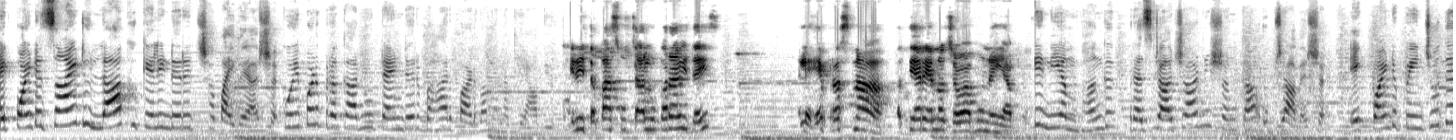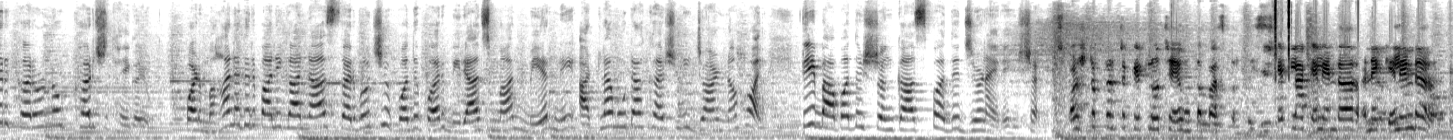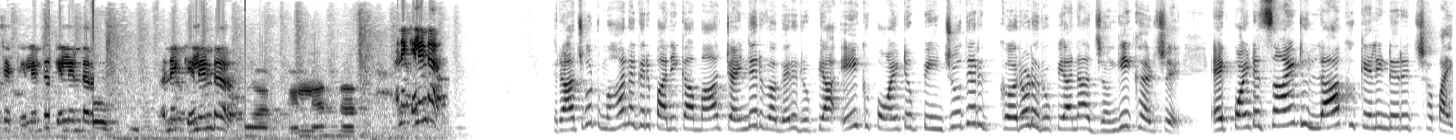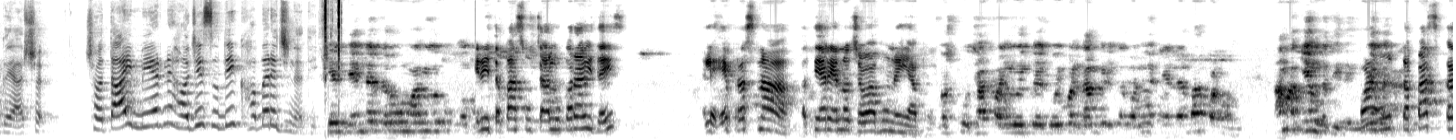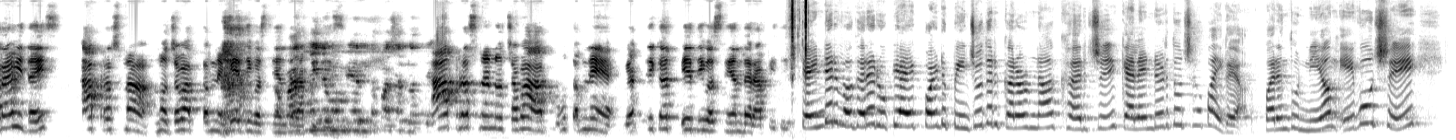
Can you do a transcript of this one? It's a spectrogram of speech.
એક પોઈન્ટ સાઠ લાખ કેલેન્ડર છપાઈ ગયા છે. કોઈ પણ પ્રકારનું ટેન્ડર બહાર પાડવામાં નથી આવ્યું. એની તપાસ હું ચાલુ કરાવી દઈશ. એટલે એ પ્રશ્ન અત્યારે એનો જવાબ હું નહીં આપું. નિયમ ભંગ ભ્રષ્ટાચારની શંકા ઉપજાવે છે. એક પોઈન્ટ પંચોતેર કરોડનો ખર્ચ થઈ ગયો. પણ મહાનગરપાલિકાના સર્વોચ્ચ પદ પર બિરાજમાન મેયરને આટલા મોટા ખર્ચની જાણ ન હોય તે બાબત શંકાસ્પદ જણાઈ રહી છે. સ્પષ્ટ ખર્ચ કેટલો છે હું તપાસ કરું દઈશ કેટલા કેલેન્ડર અને કેલેન્ડર જે કેલેન્ડર કેલેન્ડર અને કેલેન્ડર રાજકોટ મહાનગરપાલિકામાં ટેન્ડર વગર રૂપિયા એક પોઈન્ટ પંચોતેર કરોડ રૂપિયાના જંગી ખર્ચે એક પોઈન્ટ સાઠ લાખ કેલેન્ડર છપાઈ ગયા છે. છતાંય મેયરને હજી સુધી ખબર જ નથી. કેમ ટેન્ડર કરવામાં આવ્યું હતું એની તપાસ હું ચાલુ કરાવી દઈશ. એટલે એ પ્રશ્ન અત્યારે એનો જવાબ હું નહીં આપું. વસ્તુ છાપવાની હોય કોઈ પણ કામગીરી કરવાની હોય ટેન્ડર બહાર પાડવાનું. આમાં કેમ નથી પણ હું તપાસ કરાવી દઈશ. આ પ્રશ્નનો જવાબ તમને બે દિવસની અંદર આપી દઈશ. આ પ્રશ્નનો જવાબ હું તમને વ્યક્તિગત બે દિવસની અંદર આપી દઈશ. ટેન્ડર વગેરે રૂપિયા એક પોઈન્ટ પંચોતેર કરોડના ખર્ચે કેલેન્ડર તો છપાઈ ગયા. પરંતુ નિયમ એવો છે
